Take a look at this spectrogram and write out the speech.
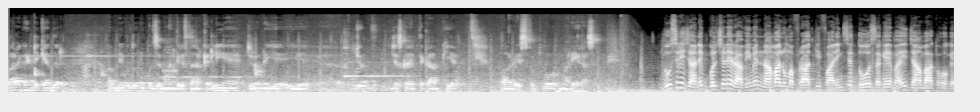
बारह घंटे के अंदर हमने वो दोनों मुलजमान गिरफ़्तार कर लिए हैं, जिन्होंने ये ये जुर्म जिसका इरतकब किया, और इस वक्त वो हमारी हिरासत में है। दूसरी जानब गुलशन रावी में नामालूम अफराद की फायरिंग से दो सगे भाई जाँ बाक हो गए।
